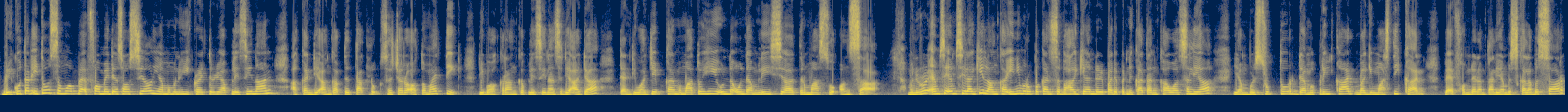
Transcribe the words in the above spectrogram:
Berikutan itu, semua platform media sosial yang memenuhi kriteria pelesenan akan dianggap tertakluk secara automatik di bawah kerangka pelesenan sedia ada dan diwajibkan mematuhi Undang-Undang Malaysia termasuk ONSA. Menurut MCMC lagi, langkah ini merupakan sebahagian daripada pendekatan kawal selia yang berstruktur dan berperingkat bagi memastikan platform dalam talian berskala besar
